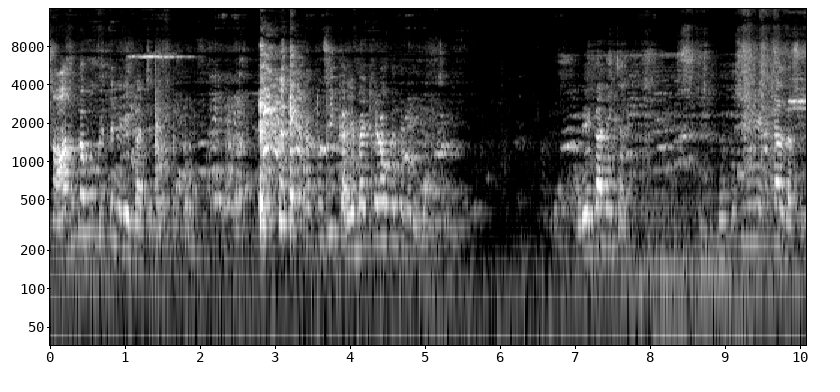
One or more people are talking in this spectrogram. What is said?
ਸਾਥ ਦਵੋਗੇ ਤੇ ਨਰੇਗਾ ਚੱਲੇਗਾ ਤੁਸੀਂ ਘਰੇ ਬੈਠੇ ਰਹੋਗੇ ਤੇ ਨਰੇਗਾ ਨਹੀਂ। ਚੱਲੇਗੀ ਨਰੇਗਾ ਨਹੀਂ ਚੱਲੇਗੀ ਤੁਸੀਂ ਮੈਨੂੰ ਇੱਕ ਗੱਲ ਦੱਸੋ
